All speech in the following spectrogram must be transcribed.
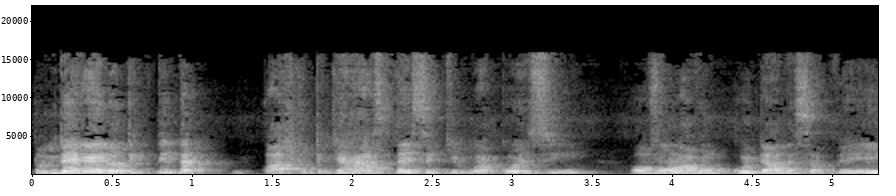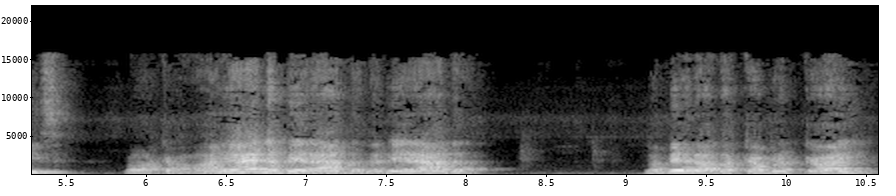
Pra me pegar ele, eu tenho que tentar. Acho que eu tenho que arrastar isso aqui, alguma coisa assim. Ó, vamos lá, vamos cuidar dessa vez. Vai lá, cabra. Ai, ai, na beirada, na beirada. Na beirada a cabra cai.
